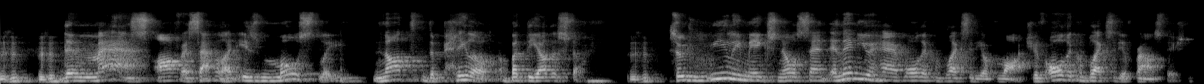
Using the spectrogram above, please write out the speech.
Mm-hmm, mm-hmm. The mass of a satellite is mostly not the payload, but the other stuff. Mm-hmm. So it really makes no sense. And then you have all the complexity of launch, you have all the complexity of ground station,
